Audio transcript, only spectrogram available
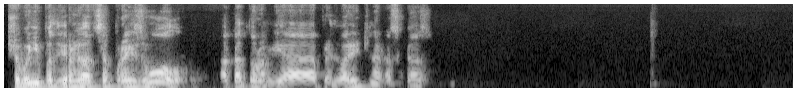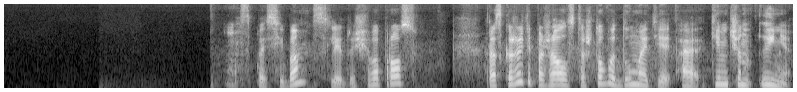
Чтобы не подвергаться произволу, о котором я предварительно рассказывал. Спасибо. Следующий вопрос. Расскажите, пожалуйста, что вы думаете о Ким Чен Ыне?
